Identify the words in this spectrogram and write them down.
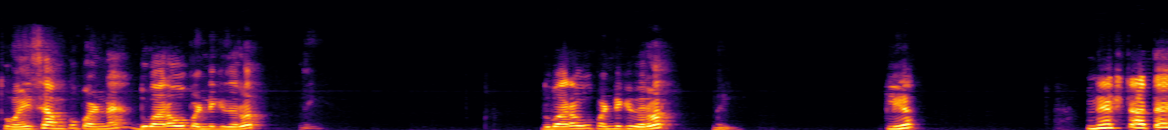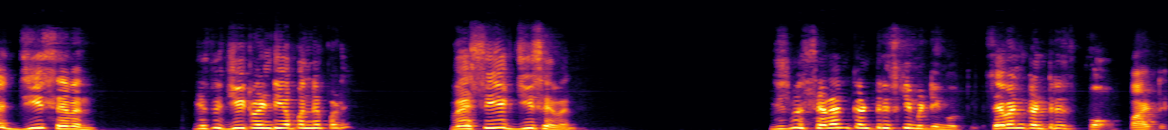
तो वहीं से हमको पढ़ना है, दोबारा वो पढ़ने की ज़रूरत नहीं। दोबारा वो पढ़ने की ज़रूरत नहीं। क्लियर नेक्स्ट आता है जी सेवन जैसे जी ट्वेंटी अपन ने पढ़े, वैसे ही एक जी सेवन जिसमें सेवन कंट्रीज़ की मीटिंग होती है। सेवन कंट्रीज़ पार्ट है।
